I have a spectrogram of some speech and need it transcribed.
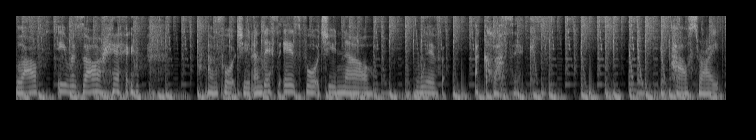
Ralph E. Rosario, and Fortune. And this is Fortune Now with a classic House right.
